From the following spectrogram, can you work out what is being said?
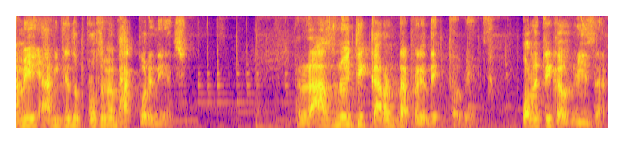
আমি আমি কিন্তু প্রথমে ভাগ করে নিয়েছি। রাজনৈতিক কারণটা আপনাকে দেখতে হবে। পলিটিক্যাল রিজন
